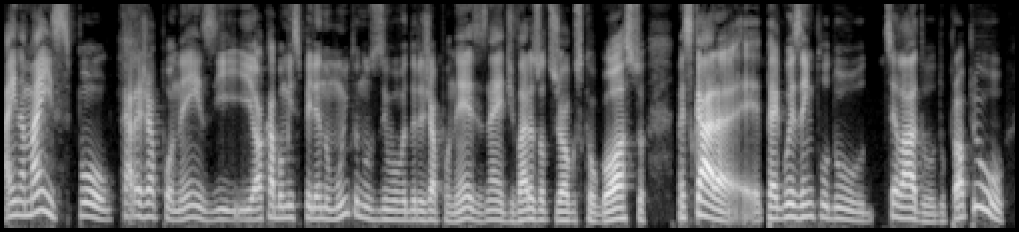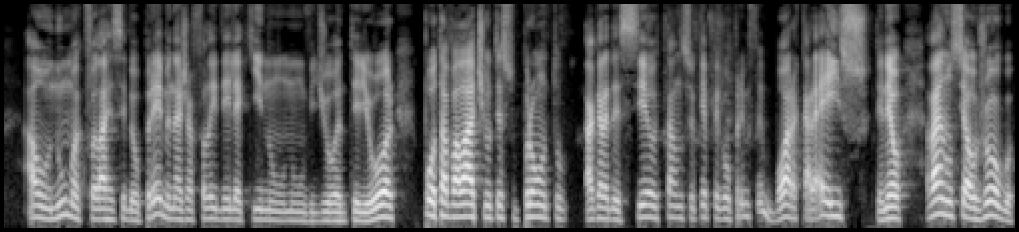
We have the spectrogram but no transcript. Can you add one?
ainda mais, pô, o cara é japonês e, e, eu acabo me espelhando muito nos desenvolvedores japoneses, né, de vários outros jogos que eu gosto. Mas, cara, é, pega o exemplo do, sei lá, do, do próprio a Onuma, que foi lá receber o prêmio, né? Já falei dele aqui num, num vídeo anterior. Pô, tava lá, tinha o texto pronto, agradeceu e tal, não sei o que, pegou o prêmio foi embora, cara. É isso, entendeu? Vai anunciar o jogo.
